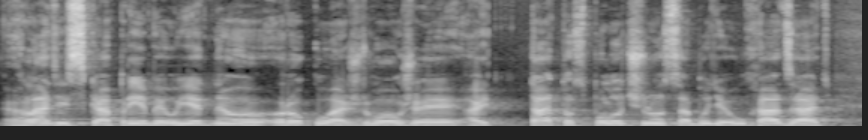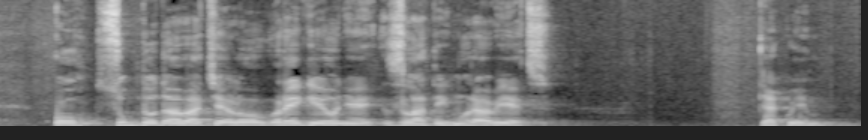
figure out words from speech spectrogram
hľadiska priebehu jedného roku až dvoch, že aj táto spoločnosť sa bude uchádzať o subdodávateľov v regióne Zlatých Moraviec. Ďakujem.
